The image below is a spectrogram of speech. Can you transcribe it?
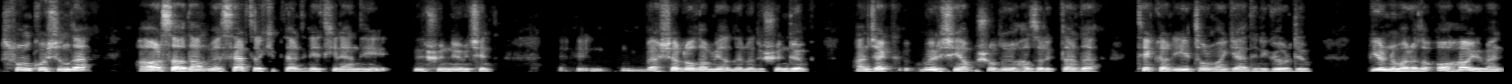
son koşusunda ağır sağdan ve sert rakiplerden etkilendiği düşündüğüm için e, başarılı olamadığını düşündüğüm ancak bu yarışı yapmış olduğu hazırlıklarda tekrar iyi duruma geldiğini gördüğüm bir numaralı Ohio Man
